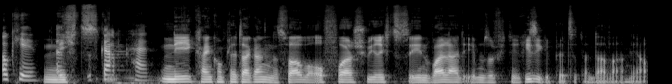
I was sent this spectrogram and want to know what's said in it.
Okay, Nichts. Es, es gab keinen. nee, kein kompletter Gang. Das war aber auch vorher schwierig zu sehen, weil halt eben so viele riesige Pilze dann da waren, ja.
